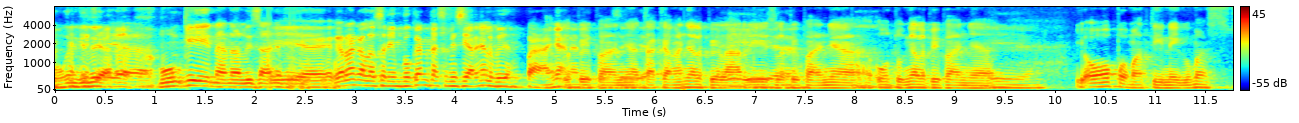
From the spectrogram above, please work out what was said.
mungkin gitu ya. Mungkin analisanya Iya, karena kalau seribu kan tes PCR-nya lebih banyak lebih nanti. banyak, dagangannya lebih laris, lebih banyak, untungnya lebih banyak. Iya. Ya apa mati ini gue mas?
